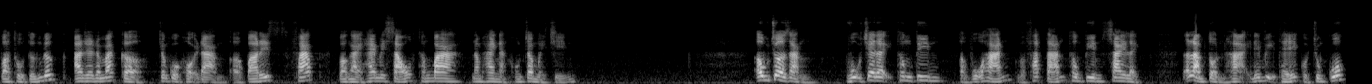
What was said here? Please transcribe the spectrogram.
và Thủ tướng Đức Angela Merkel trong cuộc hội đàm ở Paris, Pháp vào ngày 26 tháng 3 năm 2019. Ông cho rằng vụ che đậy thông tin ở Vũ Hán và phát tán thông tin sai lệch đã làm tổn hại đến vị thế của Trung Quốc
